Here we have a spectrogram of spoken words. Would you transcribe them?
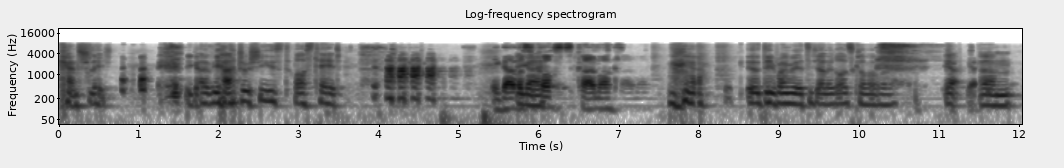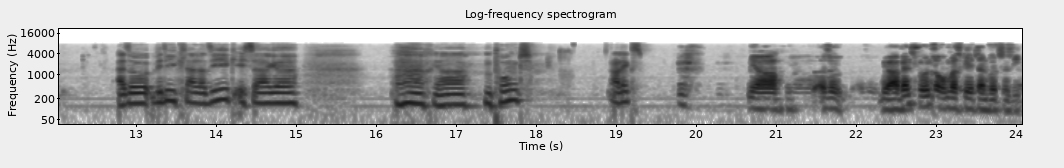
Ganz schlecht. Egal wie hart du schießt, Horst Held. Egal, was Egal. du kochst, Karl Marx. ja, die wollen wir jetzt nicht alle rauskramen, aber. Ja, Ja. Ähm, also Willi, klarer Sieg. Ich sage, ach ja, ein Punkt. Alex, Ja, also, ja, wenn es für uns auch um was geht, dann wird es ein Sieg.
